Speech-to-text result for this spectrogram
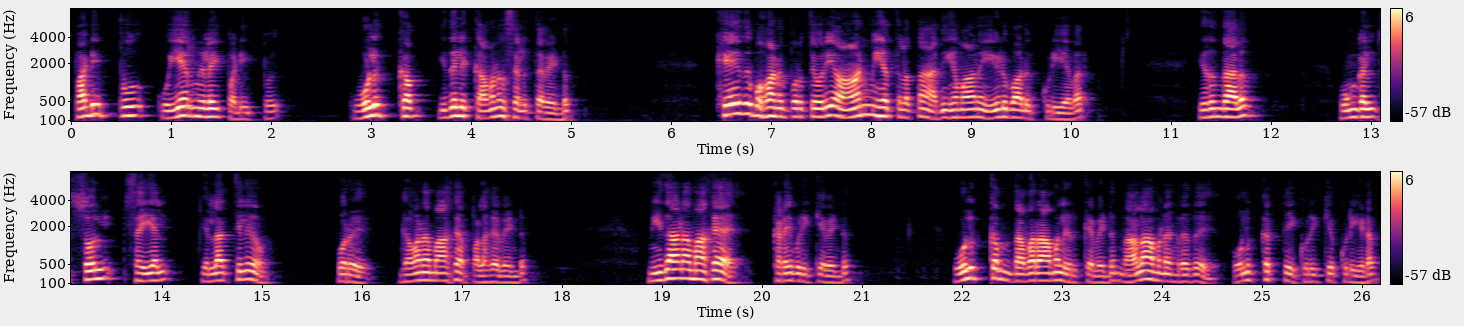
படிப்பு உயர்நிலை படிப்பு ஒழுக்கம் இதில் கவனம் செலுத்த வேண்டும். கேது பகவானை பொறுத்தவரையும் ஆன்மீகத்தில் தான் அதிகமான ஈடுபாடு கூடியவர். இருந்தாலும் உங்கள் சொல் செயல் எல்லாத்திலும் ஒரு கவனமாக பழக வேண்டும். நிதானமாக கடைபிடிக்க வேண்டும். ஒழுக்கம் தவறாமல் இருக்க வேண்டும். நாலாம் இடங்கிறது ஒழுக்கத்தை குறிக்கக்கூடிய இடம்.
